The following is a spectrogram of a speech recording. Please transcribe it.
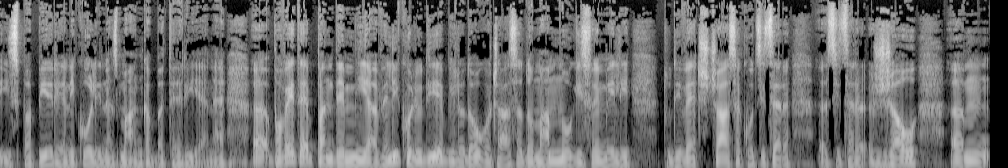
iz papirja nikoli ne zmanjka baterije. Ne? Uh, povejte, pandemija, veliko ljudi je bilo dolgo časa doma, mnogi so imeli tudi več časa, kot sicer, sicer žal. Um,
